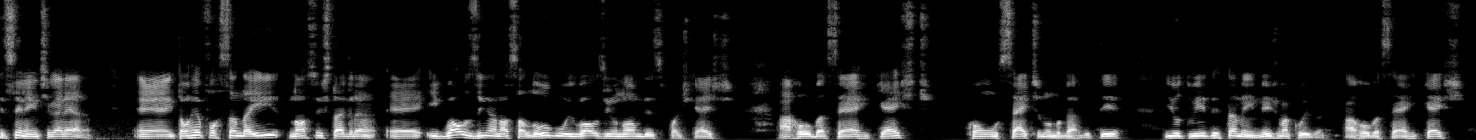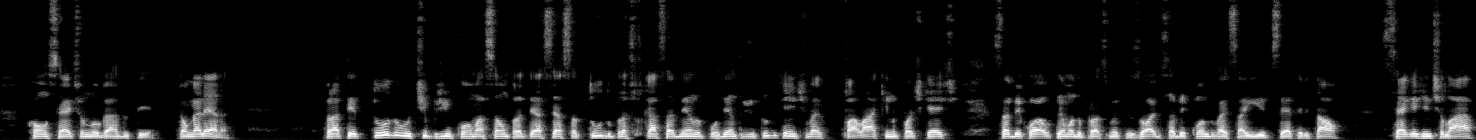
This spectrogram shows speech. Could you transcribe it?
Excelente, galera. É, então, reforçando aí, nosso Instagram é igualzinho a nossa logo, igualzinho o nome desse podcast, arroba CRCast, com o 7 no lugar do T. E o Twitter também, mesma coisa, arroba CRCast, com o 7 no lugar do T. Então, galera, para ter todo o tipo de informação, para ter acesso a tudo, para ficar sabendo por dentro de tudo que a gente vai falar aqui no podcast, saber qual é o tema do próximo episódio, saber quando vai sair, etc e tal, segue a gente lá,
